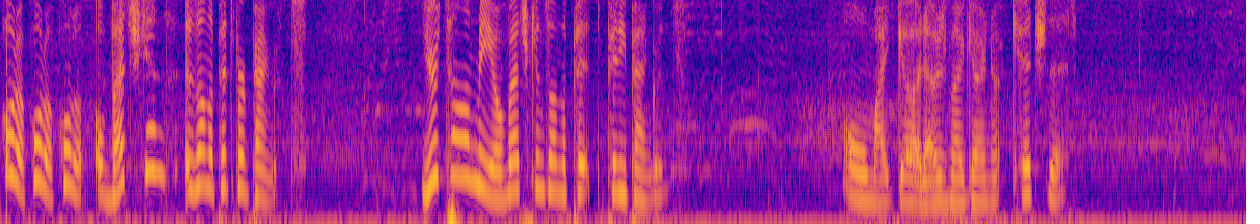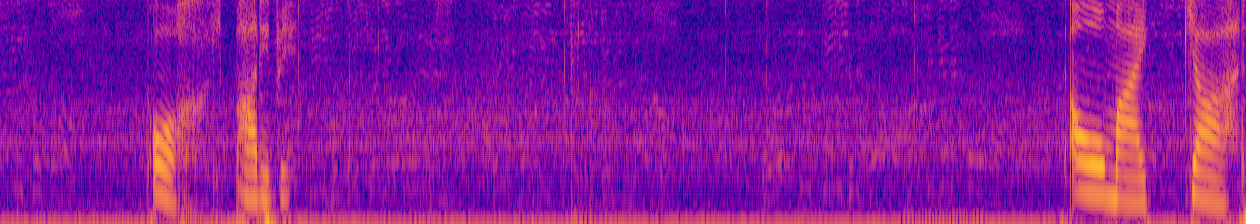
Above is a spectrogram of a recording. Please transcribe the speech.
Hold up, hold up, hold up. Ovechkin is on the Pittsburgh Penguins. You're telling me Ovechkin's on the Pit Pity Penguins? Oh my god, how does my guy not catch that? Oh, he bodied me. Oh my god.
